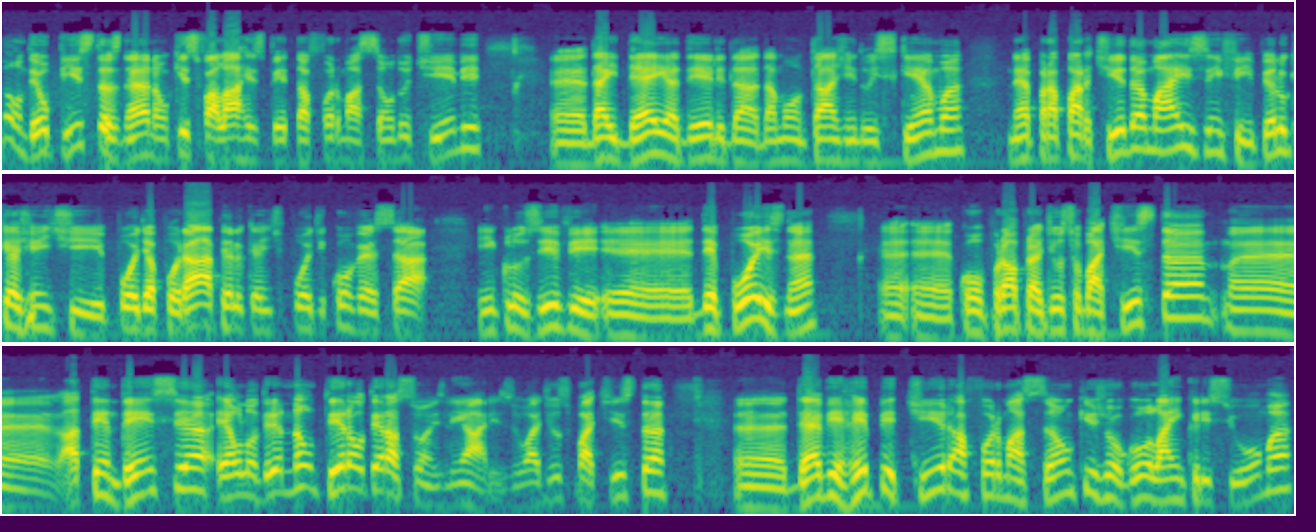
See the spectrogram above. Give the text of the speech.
não deu pistas, né? Não quis falar a respeito da formação do time, é, da ideia dele, da, da, montagem do esquema, né? Para a partida, mas, enfim, pelo que a gente pôde apurar, pelo que a gente pôde conversar, inclusive é, depois, né? É, é, com o próprio Adilson Batista, é, a tendência é o Londrina não ter alterações, Linhares. O Adilson Batista é, deve repetir a formação que jogou lá em Criciúma,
